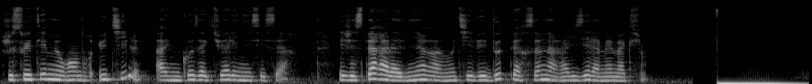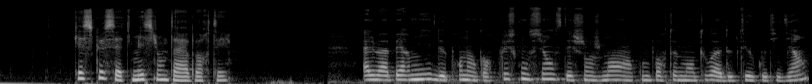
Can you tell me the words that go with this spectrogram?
Je souhaitais me rendre utile à une cause actuelle et nécessaire, et j'espère à l'avenir motiver d'autres personnes à réaliser la même action. Qu'est-ce que cette mission t'a apporté? Elle m'a permis de prendre encore plus conscience des changements comportementaux adoptés au quotidien.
